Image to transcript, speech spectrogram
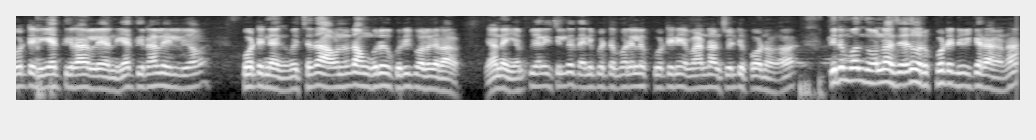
கூட்டணி ஏற்றுக்கிறான் இல்லையான்னு ஏற்றுக்கிறாலும் இல்லையோ கூட்டணி அங்கே வச்சதை அவனோட அவங்க ஒரு குறிக்கோளுகிறாங்க ஏன்னா எம்பி எலெக்ஷனில் தனிப்பட்ட முறையில் கூட்டணியே வேண்டாம்னு சொல்லிட்டு போனவங்க திரும்ப வந்து ஒன்றா சேர்ந்து ஒரு கூட்டணி விற்கிறாங்கன்னா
